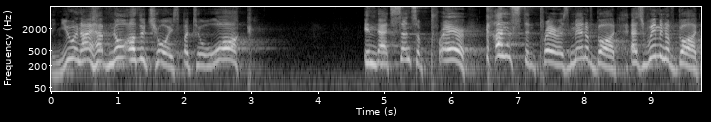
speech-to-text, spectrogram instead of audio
And you and I have no other choice but to walk in that sense of prayer constant prayer as men of God, as women of God.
